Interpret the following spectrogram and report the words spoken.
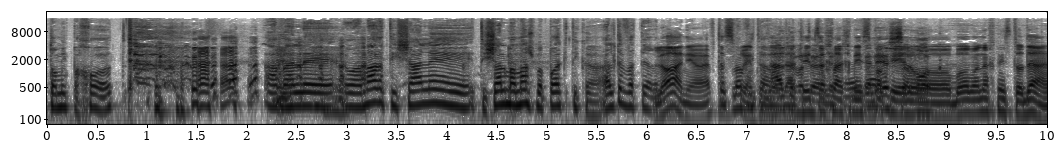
טומי פחות, אבל אה, הוא אמר, "תשאל, אה, תשאל ממש בפרקטיקה, אל תוותר. לא, אני אוהב את לא הספרינט הזה, לדעתי תוותר צריך לי. להכניס אוקיי. פה יש כאילו. בוא בוא נכניס, אתה יודע,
